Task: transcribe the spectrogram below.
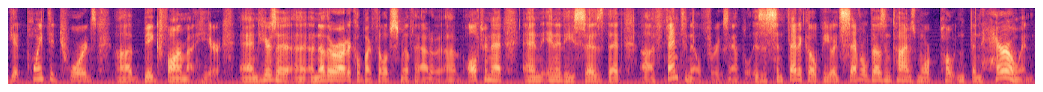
get pointed towards uh, big pharma here. And here's a, a, another article by Philip Smith out of, of Alternet, and in it he says that uh, fentanyl, for example, is a synthetic opioid several dozen times more potent than heroin,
